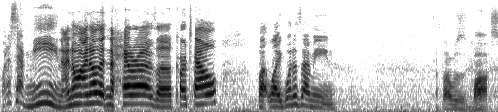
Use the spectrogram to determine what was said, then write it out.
What does that mean? I know I know that Nahara is a cartel, but like what does that mean? I thought it was his boss.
